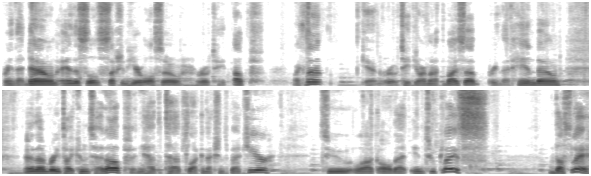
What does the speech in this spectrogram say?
Bring that down, and this little section here will also rotate up like that. Again, rotate the arm out at the bicep, bring that hand down, and then bring Tycoon's head up, and you have the tab slot connections back here to lock all that into place. Thusly.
